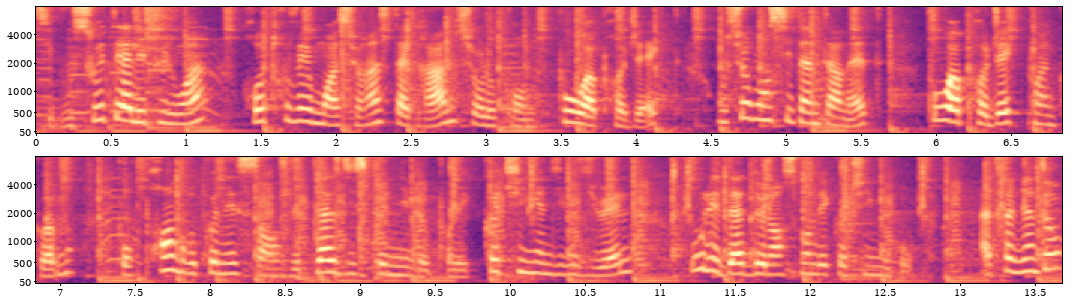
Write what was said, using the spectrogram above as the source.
Si vous souhaitez aller plus loin, retrouvez-moi sur Instagram sur le compte Powa Project ou sur mon site internet powaproject.com pour prendre connaissance des places disponibles pour les coachings individuels ou les dates de lancement des coachings de groupe. À très bientôt!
